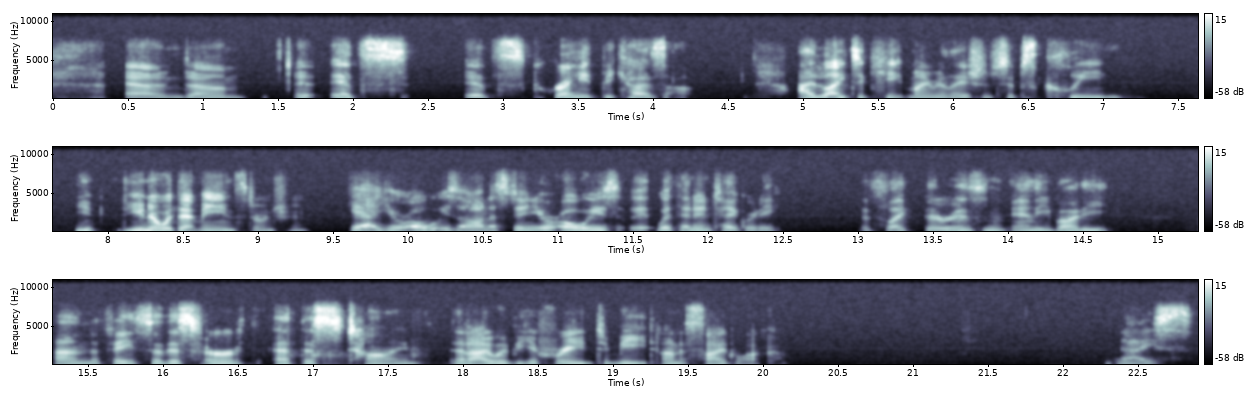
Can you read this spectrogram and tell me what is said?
and um it, it's it's great because i like to keep my relationships clean you, you know what that means don't you Yeah, you're always honest and you're always uh, within integrity. It's like there isn't anybody on the face of this earth at this time that I would be afraid to meet on a sidewalk. Nice.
